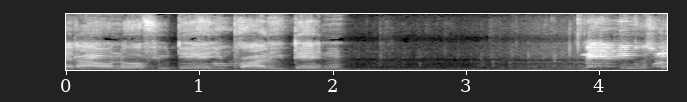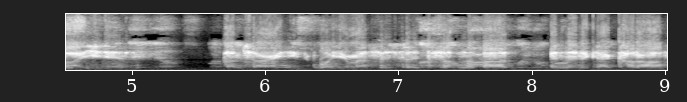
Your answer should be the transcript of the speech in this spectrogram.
it. I don't know if you did. You probably didn't. You, uh, you didn't. I'm sorry. What your message said something about, and then it got cut off.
